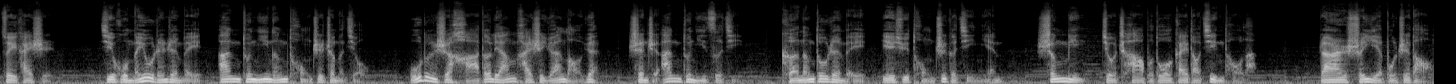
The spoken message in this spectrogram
最开始，几乎没有人认为安敦尼能统治这么久，无论是哈德良还是元老院，甚至安敦尼自己，可能都认为也许统治个几年，生命就差不多该到尽头了。然而，谁也不知道，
